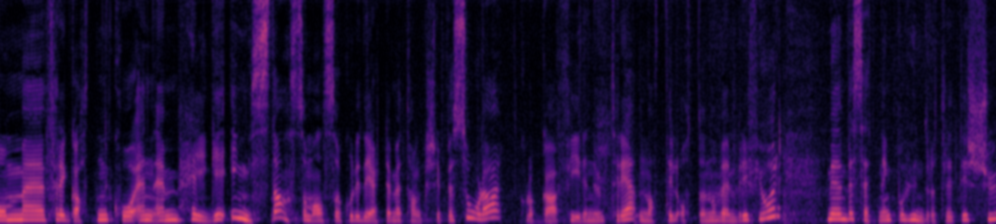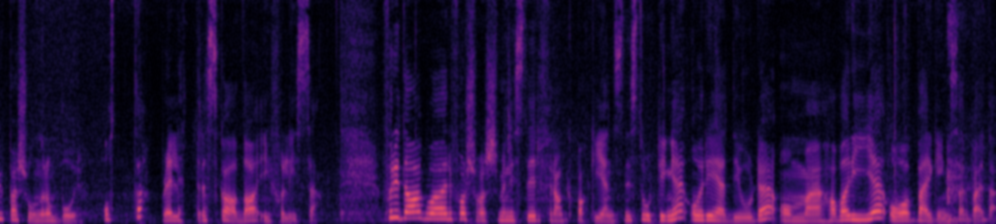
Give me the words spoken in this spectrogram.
om eh, fregatten KNM Helge Ingstad, som altså kolliderte med tankskipet Sola klokka 4.03 natt til 8. november i fjor, med en besetning på 137 personer om bord. Åtte ble lettere skada i forliset. For i dag var forsvarsminister Frank Bakke-Jensen i Stortinget og redegjorde om eh, havariet og bergingsarbeidet.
